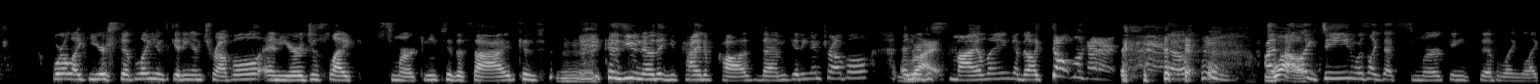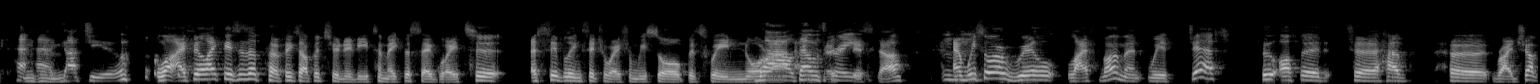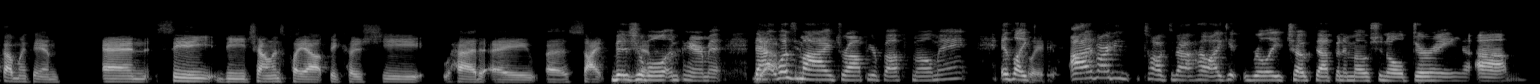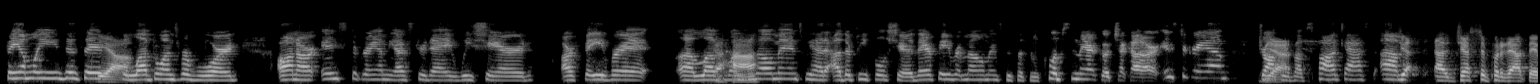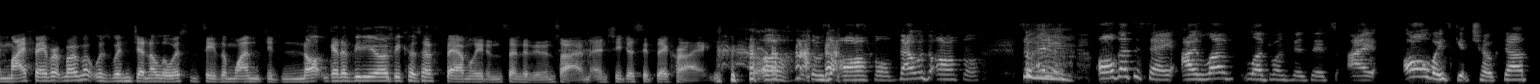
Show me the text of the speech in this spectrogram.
where like your sibling is getting in trouble and you're just like smirking to the side cuz Mhm. cuz you know that you kind of caused them getting in trouble and you're just smiling and they're like, "Don't look at her." So, I well, felt like Dean was like that smirking sibling, like, "Haha, Mhm. got you." well, I feel like this is a perfect opportunity to make the segue to a sibling situation we saw between Noura Wow, that and was her great. sister. And we Mhm. saw a real life moment with Jeff, who offered to have her ride shotgun with him and see the challenge play out because she had a, a sight visual impairment. That Yeah. was my drop your buff moment. It's like impairment. I've already talked about how I get really choked up and emotional during um, family visits, Yeah. the loved ones reward. On our Instagram yesterday, we shared our favorite uh, loved Uh-huh. ones moments. We had other people share their favorite moments. We put some clips in there. Go check out our Instagram, Drop Yeah. Your Buffs podcast. Um, Ju- uh, just to put it out there, my favorite moment was when Jenna Lewis in season one did not get a video because her family didn't send it in time, and she just sits there crying. oh, that was awful. That was awful. So, anyways, all that to say, I love loved ones visits. I always get choked up,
